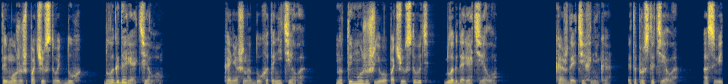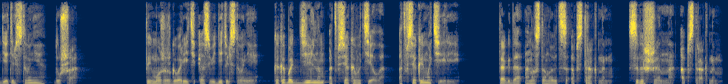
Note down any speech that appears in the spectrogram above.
Ты можешь почувствовать дух благодаря телу. Конечно, дух – это не тело, но ты можешь его почувствовать благодаря телу. Каждая техника – это просто тело – а свидетельствование – душа. Ты можешь говорить о свидетельствовании как об отдельном от всякого тела, от всякой материи. Тогда оно становится абстрактным, совершенно абстрактным.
